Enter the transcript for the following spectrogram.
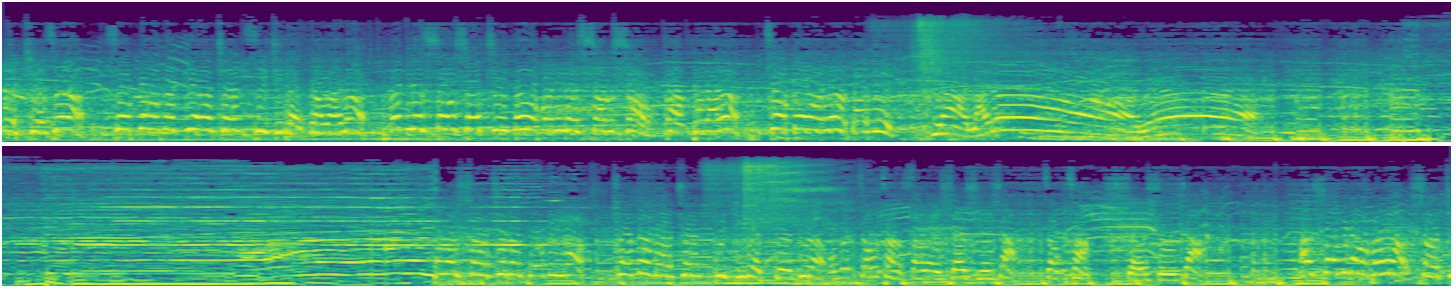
的结束了，这边我们第二圈刺激的要来了，把你的双手举高，把你的双手放开来了，这边我要带你下来了，前面两圈刺激的结束了，我们中场稍微休息一下，中场休息一下。好，下面的好朋友，手机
